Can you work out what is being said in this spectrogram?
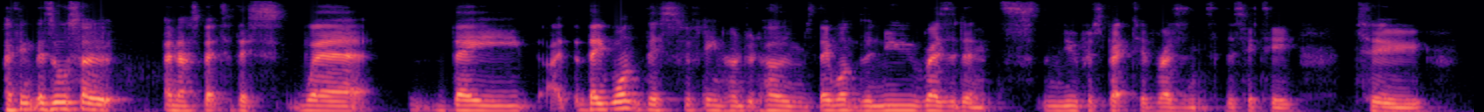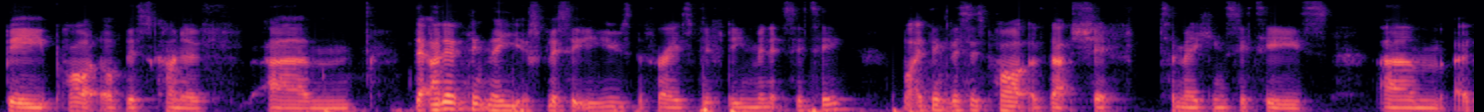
I think there's also an aspect of this where they they want this 1500 homes they want the new residents new prospective residents of the city to be part of this kind of um, they, i don't think they explicitly use the phrase 15 minute city but i think this is part of that shift to making cities um, a,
